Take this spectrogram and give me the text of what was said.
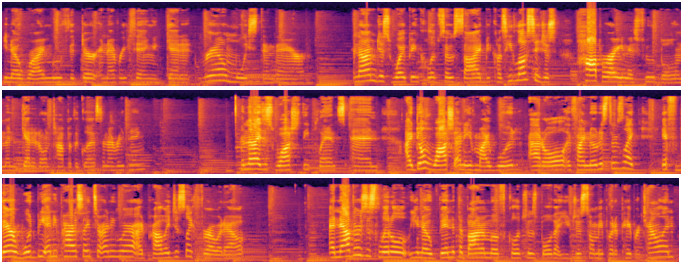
you know, where I move the dirt and everything and get it real moist in there. And I'm just wiping Calypso's side because he loves to just hop right in his food bowl and then get it on top of the glass and everything. And then I just wash the plants and I don't wash any of my wood at all. If I notice there's like, if there would be any parasites or anywhere, I'd probably just like throw it out. And now there's this little, you know, bin at the bottom of Calypso's bowl that you just saw me put a paper towel in.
